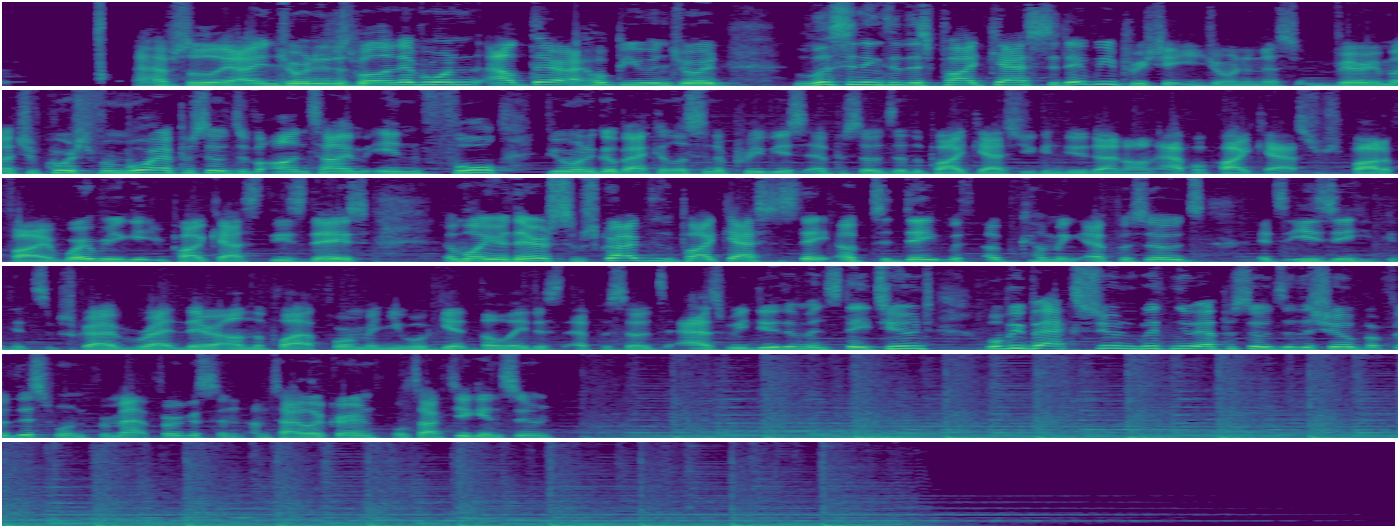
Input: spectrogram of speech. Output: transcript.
Absolutely. I enjoyed it as well. And everyone out there, I hope you enjoyed listening to this podcast today. We appreciate you joining us very much. Of course, for more episodes of On Time in Full, if you want to go back and listen to previous episodes of the podcast, you can do that on Apple Podcasts or Spotify, wherever you get your podcasts these days. And while you're there, subscribe to the podcast to stay up to date with upcoming episodes. It's easy. You can hit subscribe right there on the platform and you will get the latest episodes as we do them. And stay tuned. We'll be back soon with new episodes of the show. But for this one, for Matt Ferguson, I'm Tyler Kern. We'll talk to you again soon.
